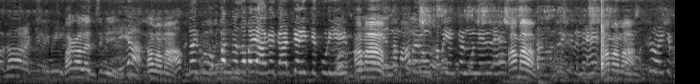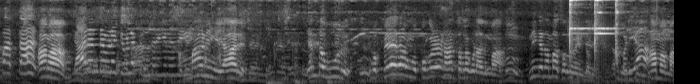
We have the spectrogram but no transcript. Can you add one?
மகாலட்சுமி. மகாலட்சுமி. ஆமாமா. அதற்கு ஒப்பற்ற சபையாக காட்சியளிக்கக்கூடிய ஆமா. இந்த மாபெரும் சபை எங்கள் முன்னிலே ஆமா. நான் வந்திருக்கிறேனே. ஆமாமா. உற்று நோக்கி பார்த்தால் ஆமா. யார் என்று உனக்கு விளக்கம் தெரிகிறது? அம்மா நீங்க யாரு? எந்த ஊரு? உங்க பேரை உங்க புகழ நான் சொல்லக்கூடாதுமா. நீங்க தான்மா சொல்ல வேண்டும். அப்படியா? ஆமாமா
